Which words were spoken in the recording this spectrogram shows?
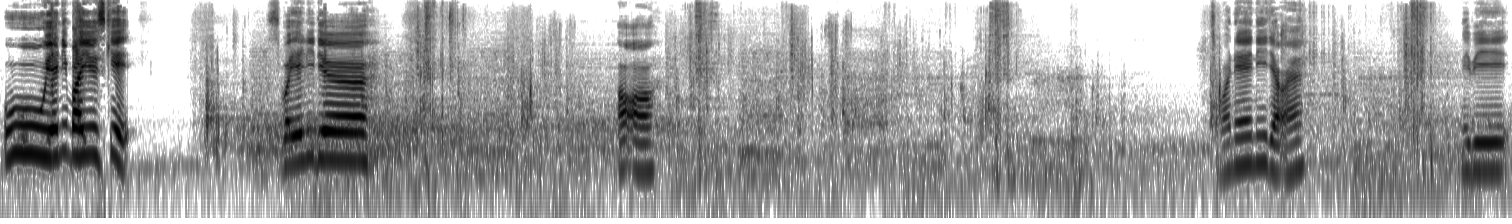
Uh yang ni bahaya sikit. Sebab yang ni dia Oh oh. Macam mana ni jap eh? Maybe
